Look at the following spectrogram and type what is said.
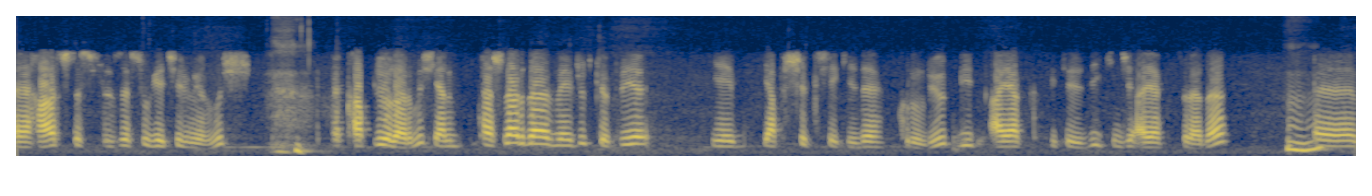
E, harç da sözde su geçirmiyormuş. kaplıyorlarmış. Yani taşlar da mevcut köprüye e, yapışık şekilde kuruluyor. Bir ayak bitirdi, ikinci ayak sırada. Hı hı. E,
